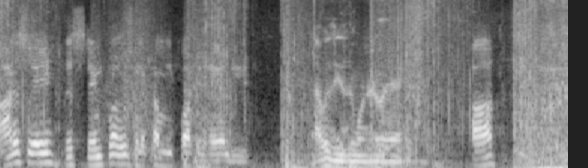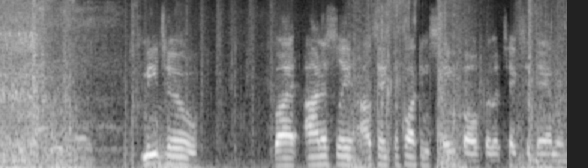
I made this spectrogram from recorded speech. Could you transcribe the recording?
Honestly, this stink bow is gonna come in fucking handy. I was using one earlier. Huh? Me too. But honestly, I'll take the fucking stink bow for the ticks of damage.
